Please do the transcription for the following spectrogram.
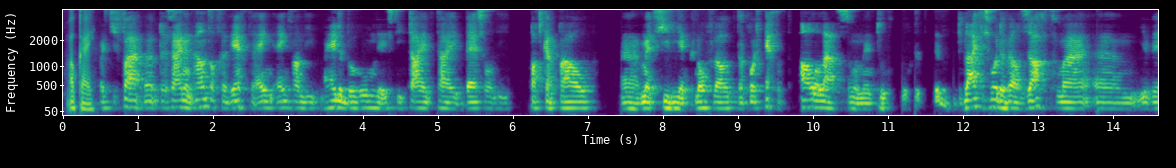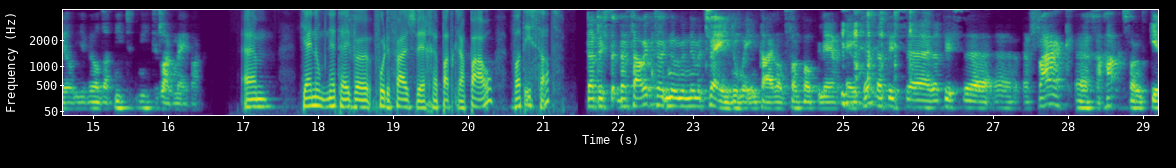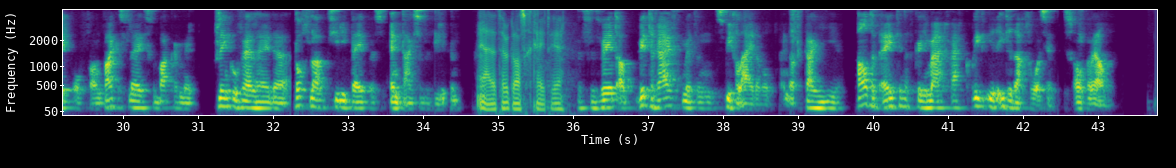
Oké. Vaak, eh, er zijn een aantal gerechten. Een, een van die hele beroemde is die Thai, Thai basil, die pad kapau uh, met chili en knoflook. Dat wordt echt op het allerlaatste moment toegevoegd. De, de blaadjes worden wel zacht, maar um, je, wil, je wil dat niet, niet te lang meebakken. Um, jij noemt net even voor de vuist weg uh, pad krapau. Wat is dat? Dat, is, dat zou ik nummer, nummer twee noemen in Thailand van populair eten. dat is, uh, dat is uh, uh, vaak gehakt van kip of van varkensvlees, gebakken met flinke hoeveelheden knoflook, chilipepers en Thaise basilicum. Ja, dat heb ik wel eens gegeten, ja. Dat is weer op witte rijst met een spiegelei erop. En dat kan je hier altijd eten. Dat kun je maar eigenlijk iedere, iedere dag voorzetten. Het is gewoon geweldig.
